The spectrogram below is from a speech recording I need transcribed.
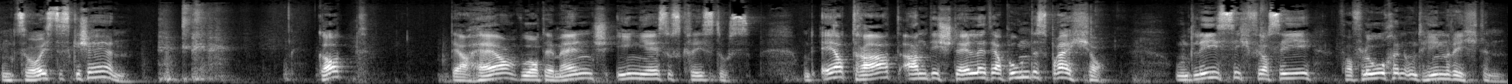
Und so ist es geschehen. Gott, der Herr, wurde Mensch in Jesus Christus. Und er trat an die Stelle der Bundesbrecher und ließ sich für sie verfluchen und hinrichten.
